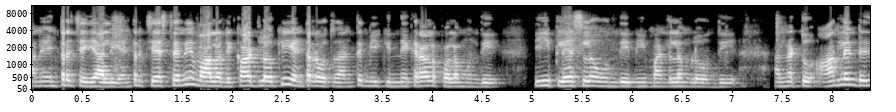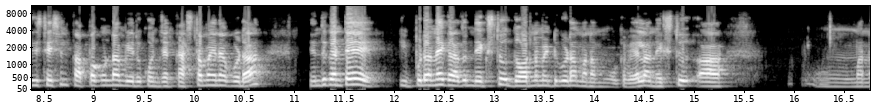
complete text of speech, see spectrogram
అని ఎంటర్ చేయాలి. ఎంటర్ చేస్తేనే వాళ్ళ రికార్డులోకి ఎంటర్ అవుతుంది. అంటే మీకు ఇన్ని ఎకరాల పొలం ఉంది ఈ ప్లేస్లో ఉంది మీ మండలంలో ఉంది అన్నట్టు ఆన్లైన్ రిజిస్ట్రేషన్ తప్పకుండా మీరు కొంచెం కష్టమైనా కూడా ఎందుకంటే ఇప్పుడనే కాదు నెక్స్ట్ గవర్నమెంట్ కూడా మనం ఒకవేళ నెక్స్ట్ మన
